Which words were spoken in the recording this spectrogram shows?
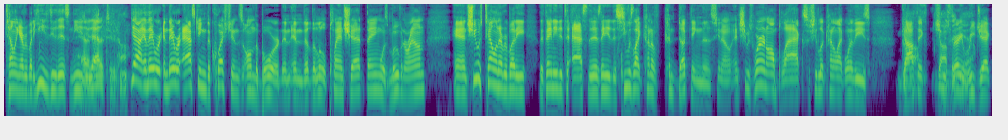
telling everybody you need to do this and you need had to do an that. attitude, huh? Yeah, and they were and they were asking the questions on the board, and and the, the little planchette thing was moving around, and she was telling everybody that they needed to ask this, they needed this. She was like kind of conducting this, you know, and she was wearing all black, so she looked kind of like one of these gothic. Goth- she was very yeah. reject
